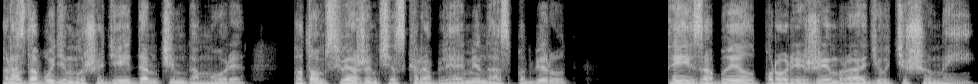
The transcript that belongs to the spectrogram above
«Раздобудем лошадей, домчим до моря, Потом свяжемся с кораблями, нас подберут. Ты забыл про режим радиотишины,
